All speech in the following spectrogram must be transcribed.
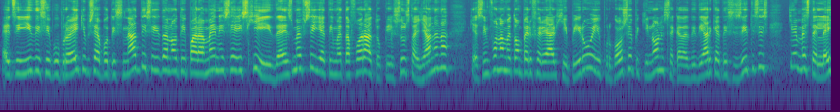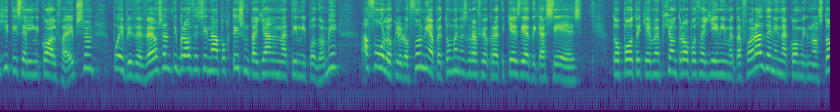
Έτσι, η είδηση που προέκυψε από τη συνάντηση ήταν ότι παραμένει σε ισχύ η δέσμευση για τη μεταφορά του κλειστού στα Γιάννενα και σύμφωνα με τον Περιφερειάρχη Πύρου, ο Υπουργός επικοινώνησε κατά τη διάρκεια της συζήτησης και με στελέχη της Πολυτεχνικό ΑΕ που επιβεβαίωσαν την πρόθεση να αποκτήσουν τα Γιάννενα την υποδομή αφού ολοκληρωθούν οι απαιτούμενες γραφειοκρατικές διαδικασίες. Το πότε και με ποιον τρόπο θα γίνει η μεταφορά δεν είναι ακόμη γνωστό,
